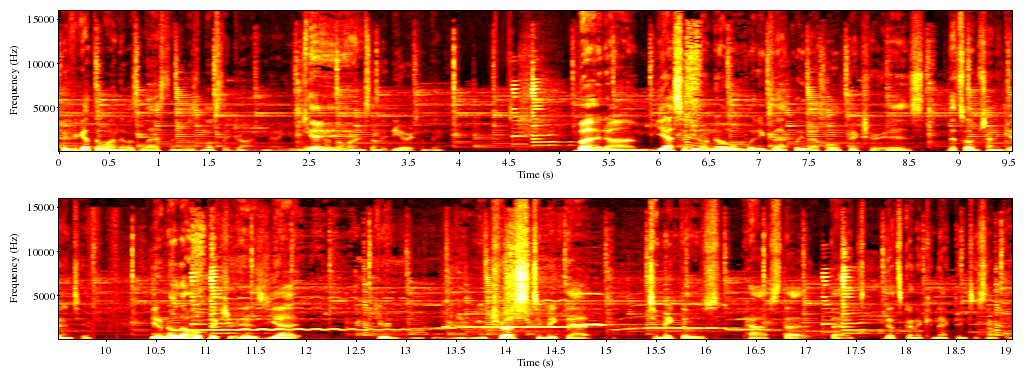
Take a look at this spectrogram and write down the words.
But if you got the one that was less, then it was mostly drawn. You know, you just Yeah, put on the yeah. horns on the deer or something. But um, yeah, so you don't know what exactly that whole picture is. That's what I'm trying to get into. You don't know what that whole picture is yet. You're you, you trust to make that to make those paths that that that's going to connect into something.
